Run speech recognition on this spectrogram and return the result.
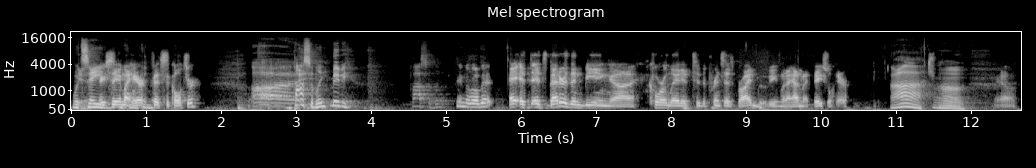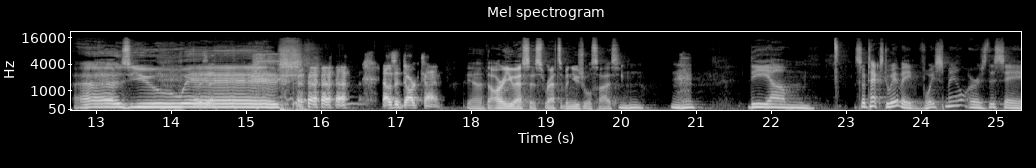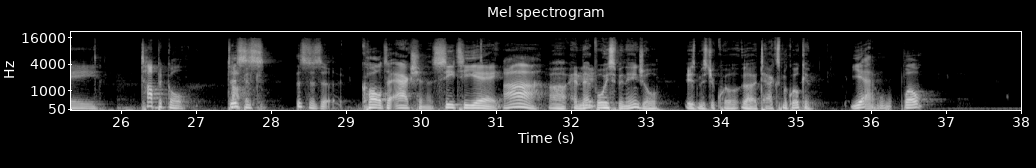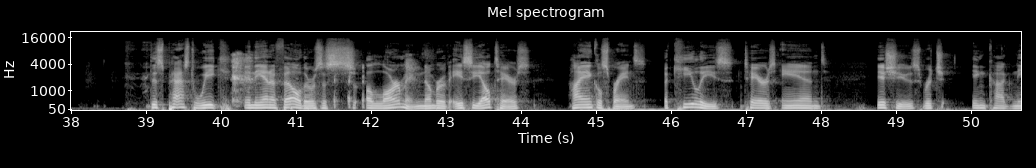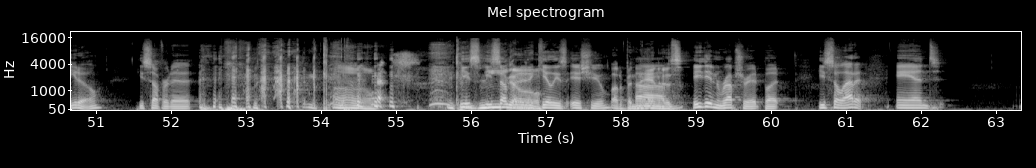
Would say Are you saying my hair Vulcan- fits the culture? possibly, Maybe. possibly. Maybe a little bit. Hey, it, it's better than being uh, correlated to the Princess Bride movie when I had my facial hair. Ah, Oh. You know? As you wish. that was a dark time. yeah, the RUSs, rats of unusual size. the um. So, Tex, do we have a voicemail, or is this a topical topic? This is this is a call to action, a CTA. ah, Uh, and that voice of an angel is Mr. Quil- uh, Tex McQuilkin. Yeah, well, this past week in the NFL, there was a s- alarming number of ACL tears, high ankle sprains, Achilles tears, and issues. Rich Incognito, he suffered a. he's, he suffered an Achilles issue. A lot of bananas. Um, he didn't rupture it, but he's still at it, and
